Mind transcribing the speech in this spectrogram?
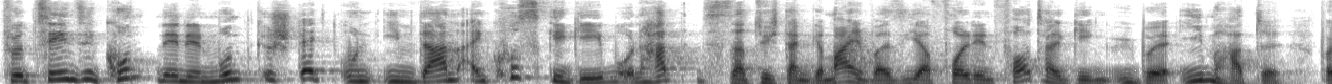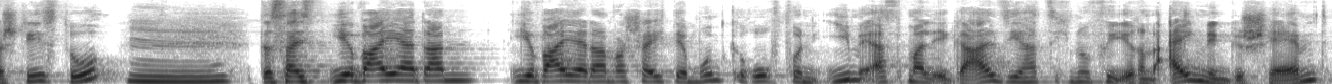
für zehn Sekunden in den Mund gesteckt und ihm dann einen Kuss gegeben und hat, das ist natürlich dann gemein, weil sie ja voll den Vorteil gegenüber ihm hatte. Verstehst du? Hm. Das heißt, ihr war ja dann, ihr war ja dann wahrscheinlich der Mundgeruch von ihm erstmal egal. Sie hat sich nur für ihren eigenen geschämt.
